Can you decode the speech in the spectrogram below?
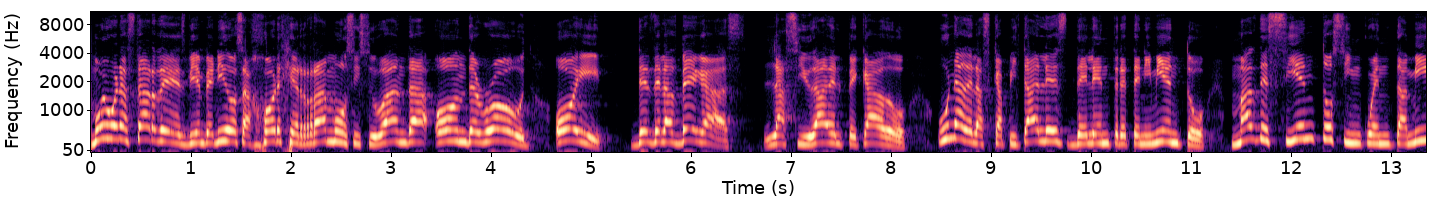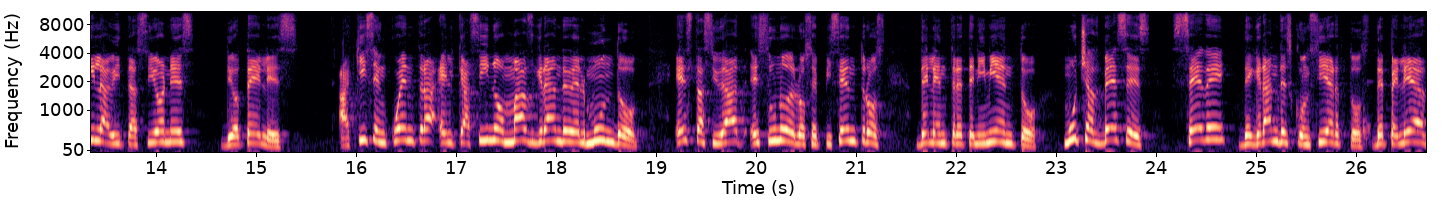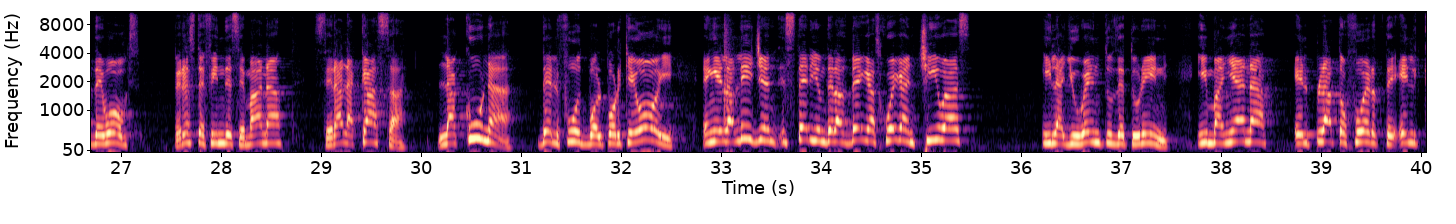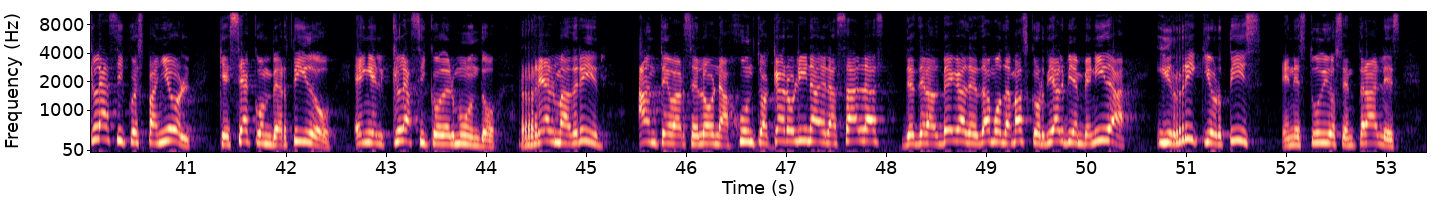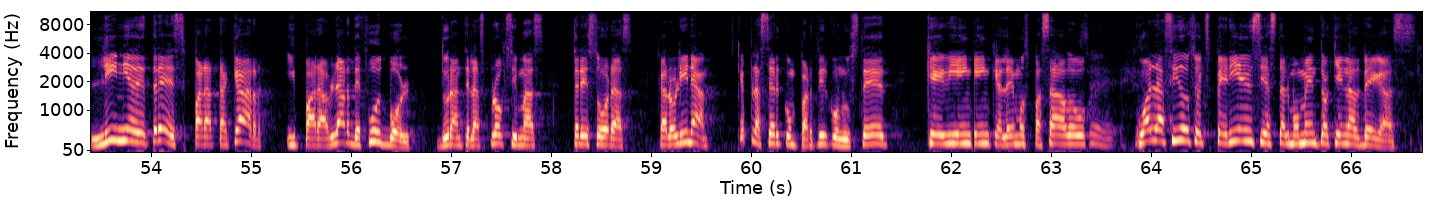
Muy buenas tardes, bienvenidos a Jorge Ramos y su banda On the Road. Hoy, desde Las Vegas, la ciudad del pecado, una de las capitales del entretenimiento, más de 150 mil habitaciones de hoteles. Aquí se encuentra el casino más grande del mundo. Esta ciudad es uno de los epicentros del entretenimiento, muchas veces sede de grandes conciertos, de peleas de box, pero este fin de semana será la casa, la cuna del fútbol, porque hoy en el Allegiant Stadium de Las Vegas juegan Chivas y la Juventus de Turín. Y mañana el plato fuerte, el clásico español que se ha convertido en el clásico del mundo. Real Madrid ante Barcelona. Junto a Carolina de las Alas, desde Las Vegas les damos la más cordial bienvenida. Y Ricky Ortiz en estudios centrales. Línea de tres para atacar y para hablar de fútbol durante las próximas tres horas. Carolina, qué placer compartir con usted. Qué bien que le hemos pasado. ¿Cuál ha sido su experiencia hasta el momento aquí en Las Vegas?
